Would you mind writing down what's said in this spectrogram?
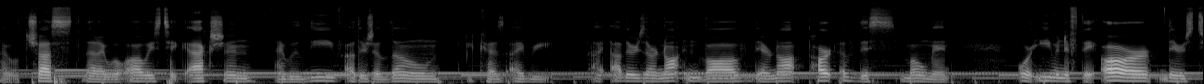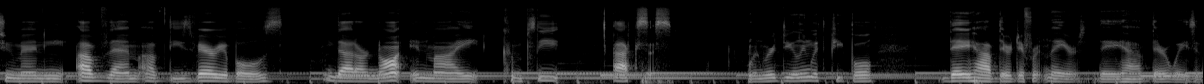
I will trust that I will always take action. I will leave others alone because I re- I, others are not involved. They're not part of this moment. Or even if they are, there's too many of them, of these variables that are not in my complete access. When we're dealing with people, they have their different layers. They have their ways of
